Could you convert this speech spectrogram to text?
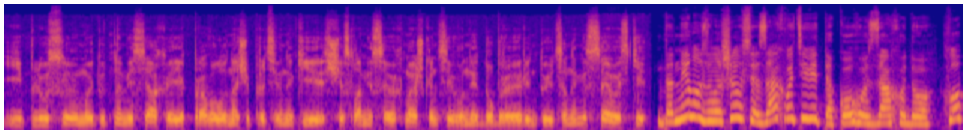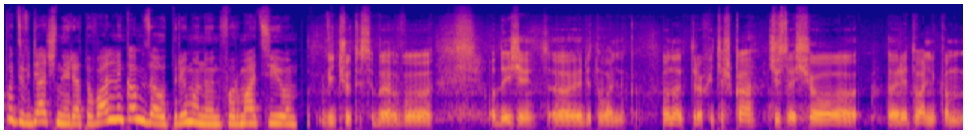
І плюс е, ми тут на місцях, е, як правило, наші працівники з числа місцевих мешканців, вони добре орієнтуються на місцевості. Данило залишився в захваті від такого заходу. Хлопець вдячний рятувальникам за отриману інформацію. відчути себе в одежі е, рятувальника. Вона трохи тяжка. Чувствую, що рятувальникам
